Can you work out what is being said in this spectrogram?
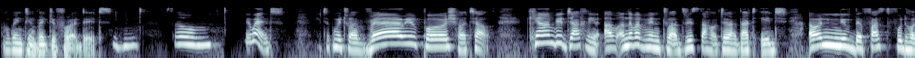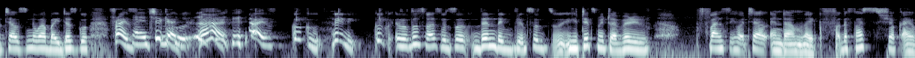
I'm going to invite you for a date. So um, we went. He took me to a very posh hotel. Canby Jacqueline. I've, I've never been to a three-star hotel at that age. I only knew the fast food hotels, you know, whereby you just go fries, Fries, chicken, cuckoo. ah, fries, cuckoo, nini, cuckoo. So those fast food. So then they so, so he takes me to a very fancy hotel, and I'm like, f- the first shock I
